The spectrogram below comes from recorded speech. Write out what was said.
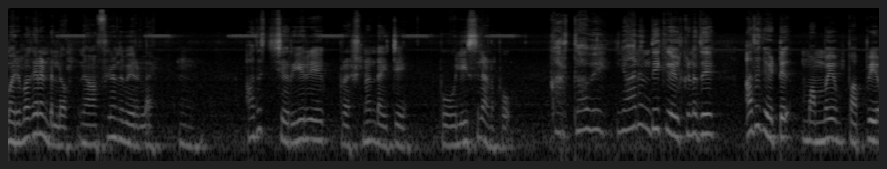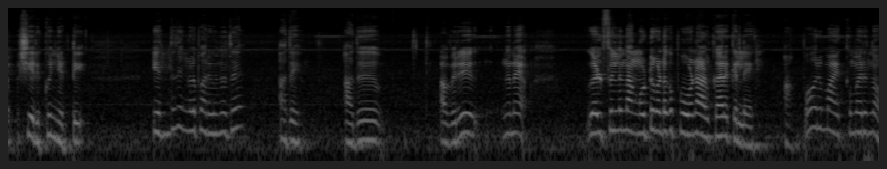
മരുമകനുണ്ടല്ലോ നാഫി എന്ന പേരുള്ള. അത് ചെറിയൊരു പ്രശ്നം ഉണ്ടായിട്ടേ പോലീസിലാണിപ്പോൾ കർത്താവേ ഞാൻ എന്തേ കേൾക്കണത്? അത് കേട്ട് മമ്മയും പപ്പയും ശരിക്കും ഞെട്ടി. എന്ത് നിങ്ങൾ പറയുന്നത്? അതെ അത് അവർ ഇങ്ങനെ ഗൾഫിൽ നിന്ന് അങ്ങോട്ടും ഇങ്ങോട്ടൊക്കെ പോകുന്ന ആൾക്കാരൊക്കെ അല്ലേ അപ്പോൾ ഒരു മയക്കുമരുന്നോ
